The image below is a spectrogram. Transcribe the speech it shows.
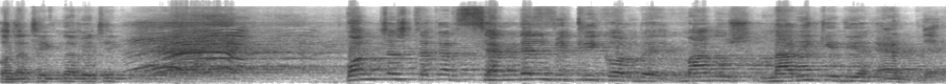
কথা ঠিক না বে ঠিক? পঞ্চাশ টাকার স্যান্ডেল বিক্রি করবে, মানুষ নারীকে দিয়ে অ্যাড দেয়।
